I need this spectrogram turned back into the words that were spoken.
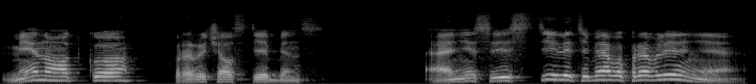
«Минутку!» — прорычал Стеббинс. «Они свистили тебя в управление?»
